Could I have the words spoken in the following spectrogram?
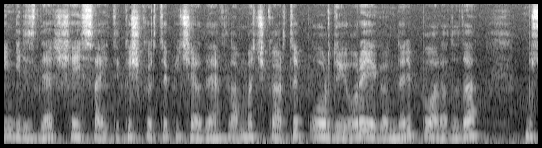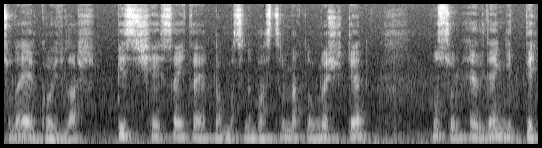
İngilizler Şeyh Said'i kışkırtıp içeride ayaklanma çıkartıp orduyu oraya gönderip bu arada da Musul'a el koydular. Biz Şeyh Said ayaklanmasını bastırmakla uğraşırken Musul elden gitti.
